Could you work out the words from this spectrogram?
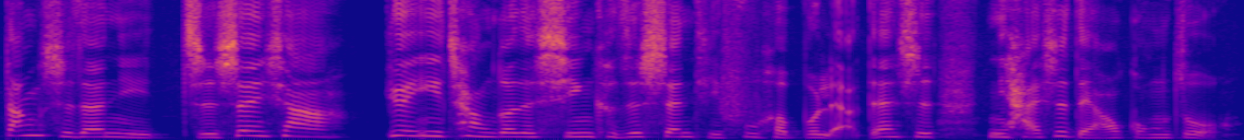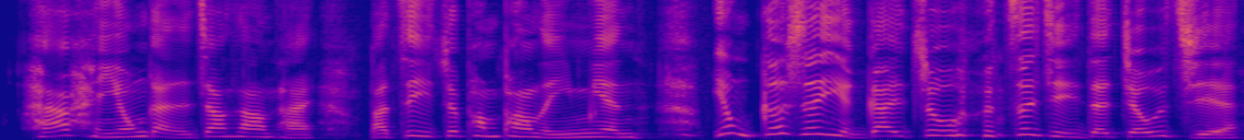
当时的你只剩下。愿意唱歌的心，可是身体负荷不了。但是你还是得要工作，还要很勇敢的站上台，把自己最胖胖的一面用歌声掩盖住 自己的纠结。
